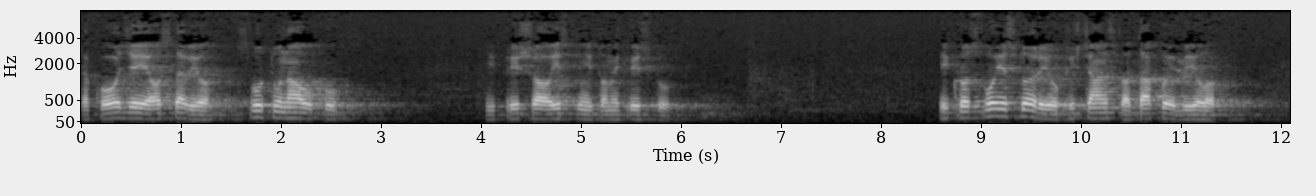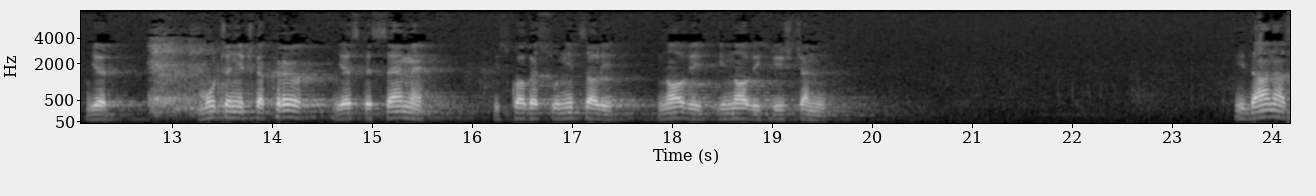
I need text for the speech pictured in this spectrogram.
takođe je ostavio svu tu nauku i prišao istinitome Hristu. I kroz svoju istoriju hrišćanstva tako je bilo, jer mučenička krv jeste seme iz koga su nicali novi i novi hrišćani. I danas,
